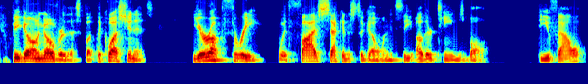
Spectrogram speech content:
be going over this. But the question is you're up three with five seconds to go and it's the other team's ball. Do you foul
